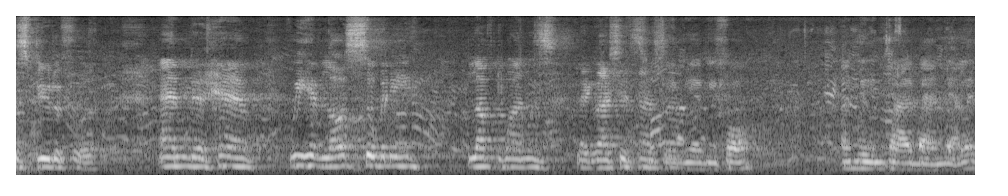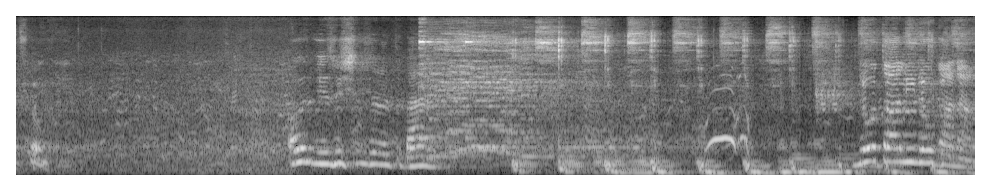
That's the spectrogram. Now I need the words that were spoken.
It's beautiful. And uh, have- we have lost so many loved ones, like Rashid has been here before. And the entire band, yeah, let's go. All the musicians are at the back. No tali, no Ghana.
